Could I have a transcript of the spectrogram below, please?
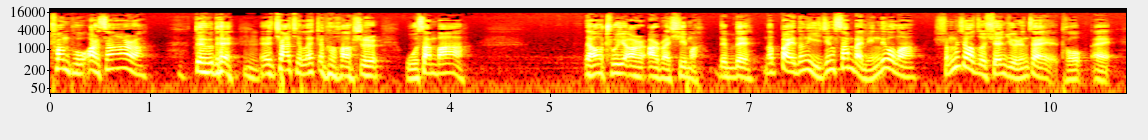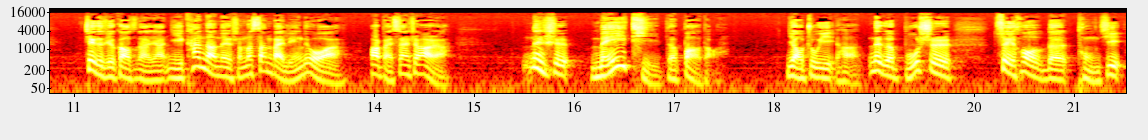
川普二三二啊。对不对？呃，加起来正好是五三八啊，然后除以二二百七嘛，对不对？那拜登已经三百零六了。什么叫做选举人在投？哎，这个就告诉大家，你看到那个什么三百零六啊，二百三十二啊，那是媒体的报道，要注意哈，那个不是最后的统计。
